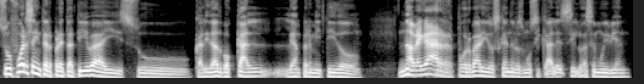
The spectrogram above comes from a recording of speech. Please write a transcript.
Su fuerza interpretativa y su calidad vocal le han permitido navegar por varios géneros musicales y lo hace muy bien.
